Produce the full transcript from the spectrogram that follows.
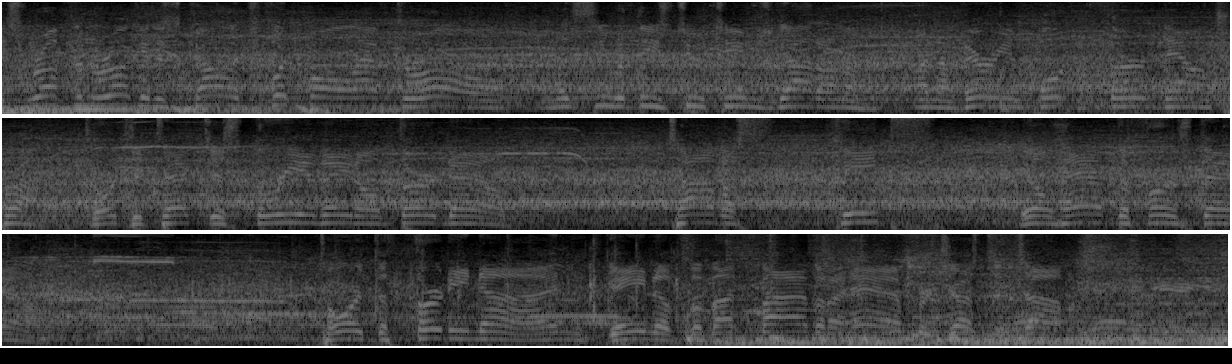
it's rough and rugged. It's college football after all. Let's see what these two teams got on a, on a very important third down try. Georgia Tech just three of eight on third down. Thomas keeps. He'll have the first down. Toward the 39, gain of about five and a half for Justin Thomas.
